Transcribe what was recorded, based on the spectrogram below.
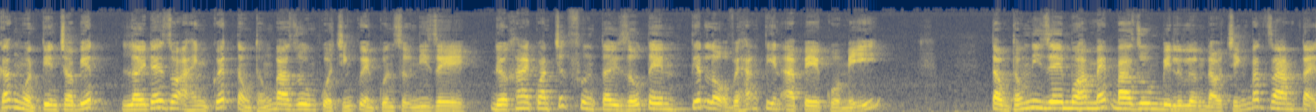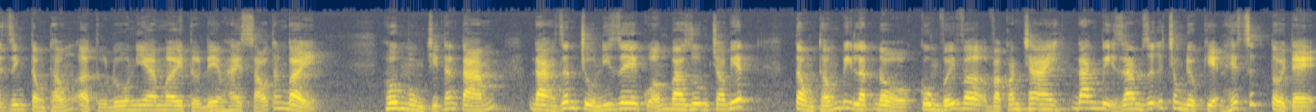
Các nguồn tin cho biết, lời đe dọa hành quyết Tổng thống Bazoum của chính quyền quân sự Niger được hai quan chức phương Tây giấu tên tiết lộ với hãng tin AP của Mỹ. Tổng thống Niger Mohamed Bazoum bị lực lượng đảo chính bắt giam tại dinh Tổng thống ở thủ đô Niamey từ đêm 26 tháng 7. Hôm 9 tháng 8, Đảng Dân Chủ Niger của ông Bazoum cho biết Tổng thống bị lật đổ cùng với vợ và con trai đang bị giam giữ trong điều kiện hết sức tồi tệ.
